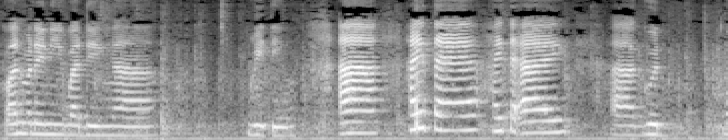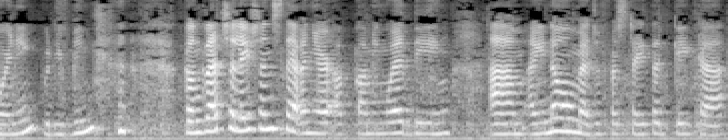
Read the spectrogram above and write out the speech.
Kuan mo ni wedding uh, greeting. Uh, hi te! Hi te ay! Uh, good morning, good evening. Congratulations te on your upcoming wedding. Um, I know medyo frustrated kay ka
